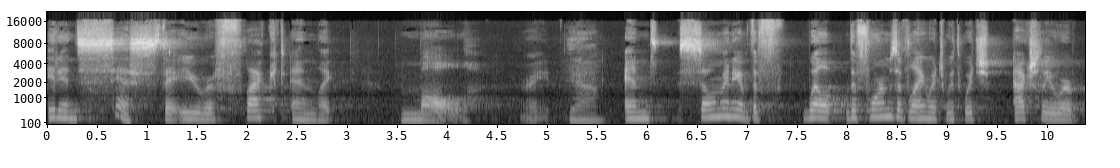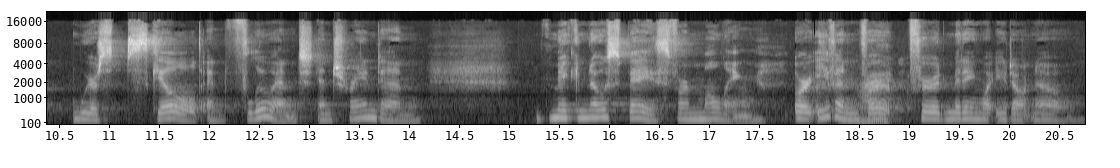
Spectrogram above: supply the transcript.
it insists that you reflect and like mull, right? Yeah. And so many of the well, the forms of language with which actually we're we're skilled and fluent and trained in make no space for mulling or even right. for for admitting what you don't know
